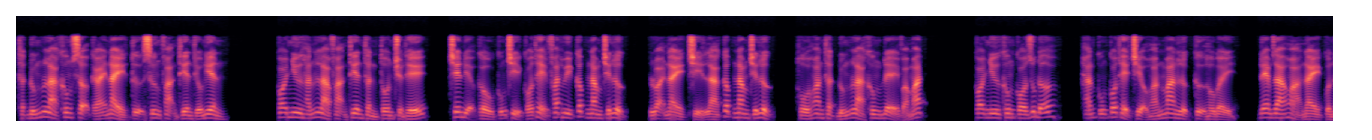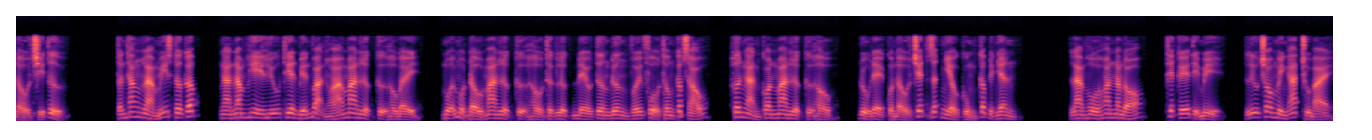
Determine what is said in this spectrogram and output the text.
Thật đúng là không sợ cái này tự xưng phản thiên thiếu niên. Coi như hắn là phản thiên thần tôn truyền thế, trên địa cầu cũng chỉ có thể phát huy cấp năm chiến lực, loại này chỉ là cấp năm chiến lực, hồ hoan thật đúng là không để vào mắt. Coi như không có giúp đỡ, hắn cũng có thể triệu hoán man lực cự hầu bảy, đem ra hỏa này quần đầu trí tử tấn thăng làm mister cấp, ngàn năm hy hữu thiên biến vạn hóa man lực cự hầu bảy, mỗi một đầu man lực cự hầu thực lực đều tương đương với phổ thông cấp sáu, hơn ngàn con man lực cự hầu, đủ để quần đầu chết rất nhiều cùng cấp địch nhân. Làm hồ hoan năm đó, thiết kế tỉ mỉ, lưu cho mình át chủ bài,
